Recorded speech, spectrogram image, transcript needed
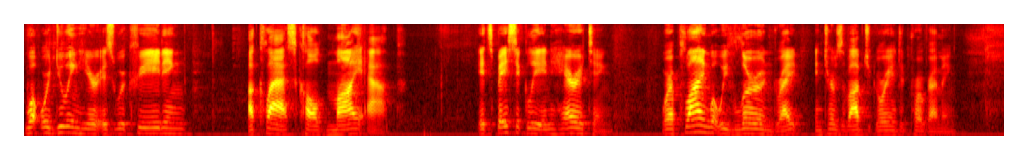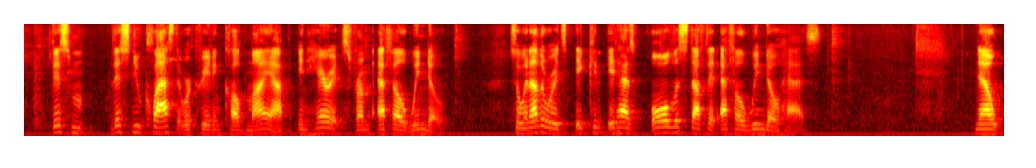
what we're doing here is we're creating a class called myApp. It's basically inheriting. We're applying what we've learned, right, in terms of object-oriented programming. This, this new class that we're creating called myApp inherits from FL Window. So in other words, it, can, it has all the stuff that FL Window has. Now,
